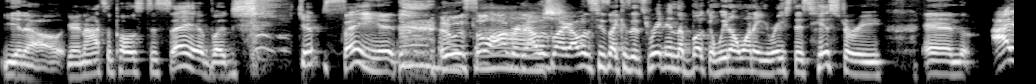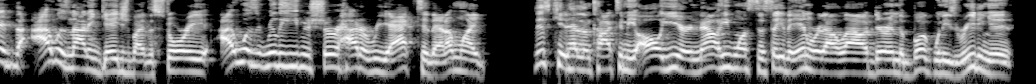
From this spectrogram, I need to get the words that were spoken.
you know, you're not supposed to say it, but she kept saying it. and it was so awkward. And I was like, I was, she's like, because it's written in the book and we don't want to erase this history. And I did, I was not engaged by the story. I wasn't really even sure how to react to that. I'm like, this kid hasn't talked to me all year. Now he wants to say the N word out loud during the book when he's reading it.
